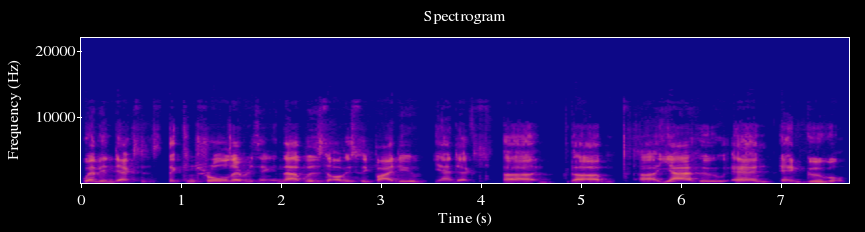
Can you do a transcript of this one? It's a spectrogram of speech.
web indexes that controlled everything, and that was obviously Baidu, Yandex, uh, uh, uh, Yahoo, and and Google.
